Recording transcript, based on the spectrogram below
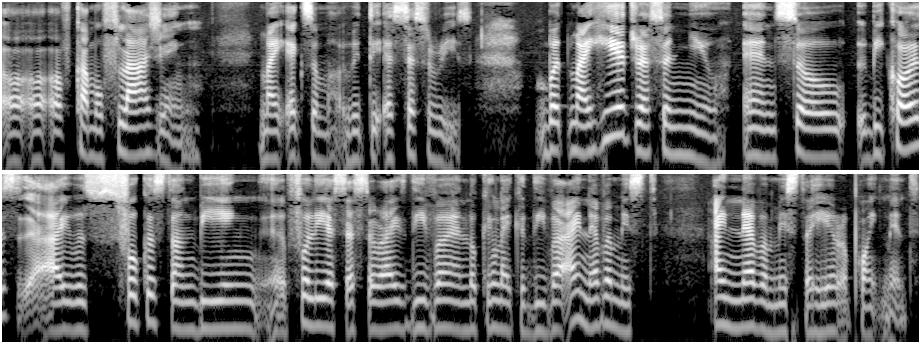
of, of camouflaging my eczema with the accessories. But my hairdresser knew, and so because I was focused on being fully accessorized diva and looking like a diva, I never missed, I never missed a hair appointment.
